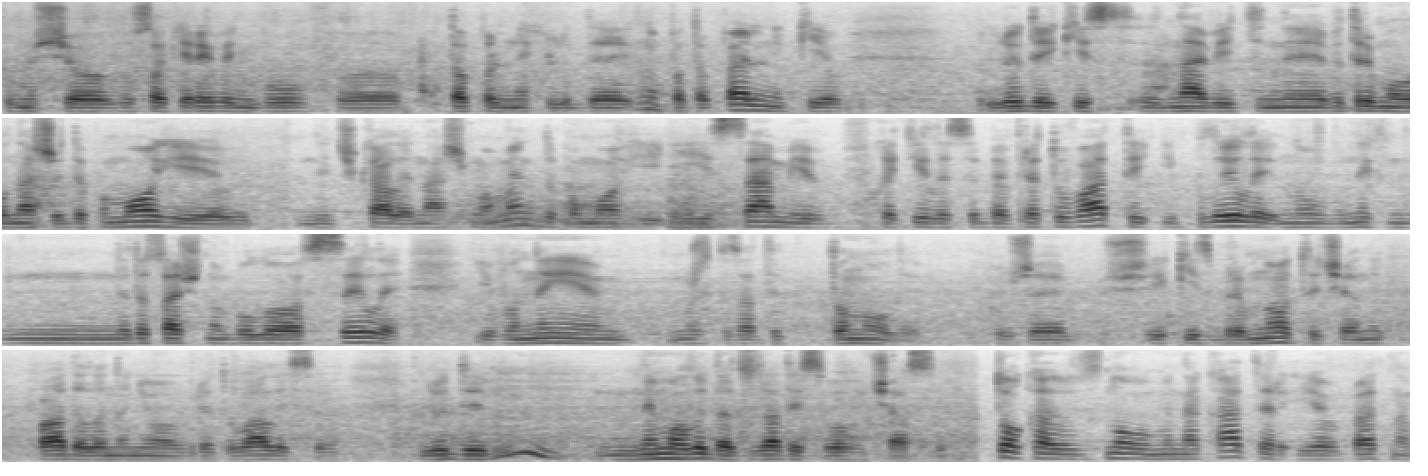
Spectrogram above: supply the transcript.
тому що високий рівень був е, потопельних людей, ну потопельників. Люди, які навіть не витримували нашої допомоги, не чекали наш момент допомоги і самі хотіли себе врятувати і плили. Ну в них недостатньо було сили, і вони, можна сказати, тонули. Вже якісь бревноти, чи вони падали на нього, врятувалися. Люди ну, не могли дождати свого часу. Тока знову ми на катер, і обратно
